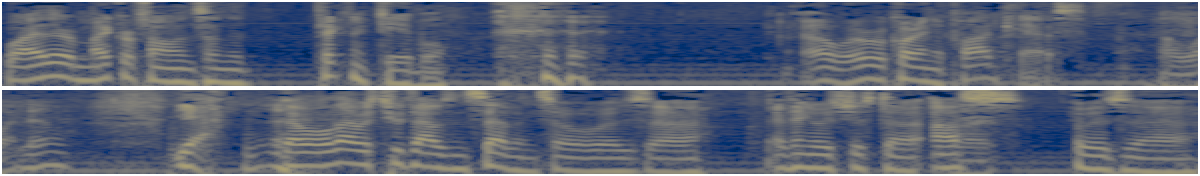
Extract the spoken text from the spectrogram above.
Why are there microphones on the picnic table? oh, we're recording a podcast. Oh, what now? Yeah, that, well, that was 2007, so it was. Uh, I think it was just uh, us. It was. Uh,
